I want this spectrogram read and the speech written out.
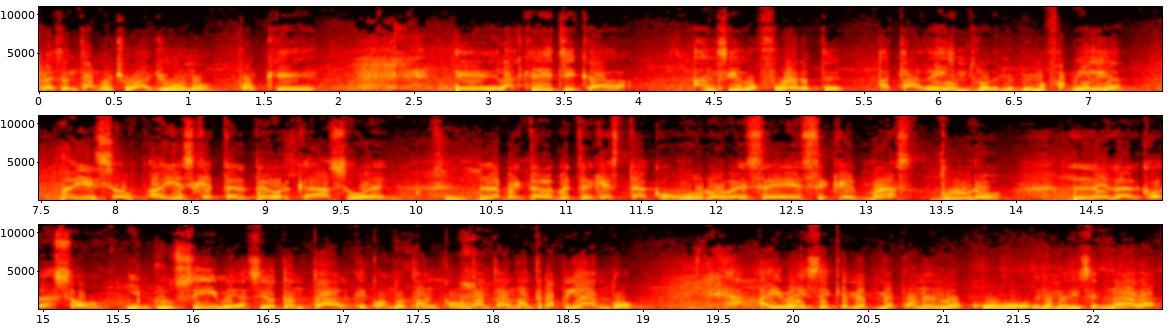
presentar mucho ayuno, porque eh, las críticas han sido fuertes hasta dentro de mi misma familia. Ahí, eso, ahí es que está el peor caso, ¿eh? Lamentablemente que está con uno a veces ese que más duro le da el corazón. Inclusive ha sido tan tal que cuando están, cuando están, están- están trapeando, hay veces que me, me ponen los cubos y no me dicen nada.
